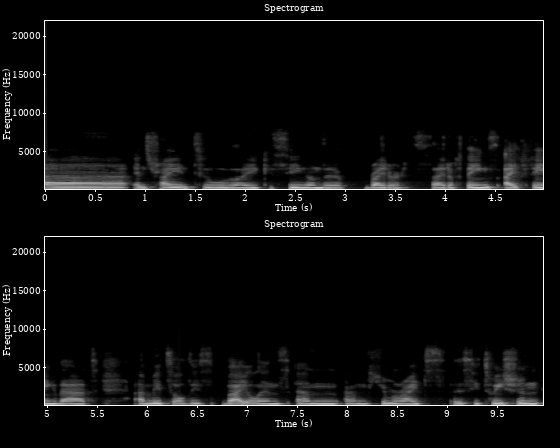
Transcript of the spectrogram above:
uh, and trying to like seeing on the brighter side of things. I think that amidst all this violence and, and human rights uh, situation,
